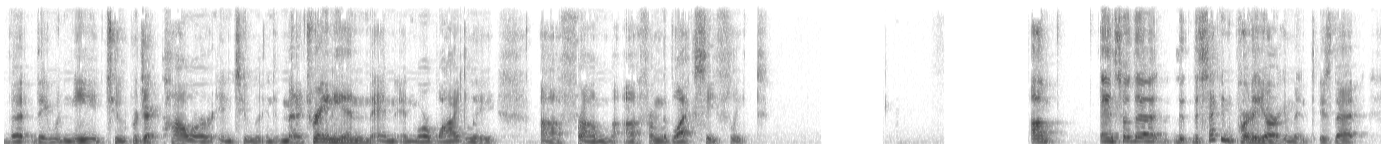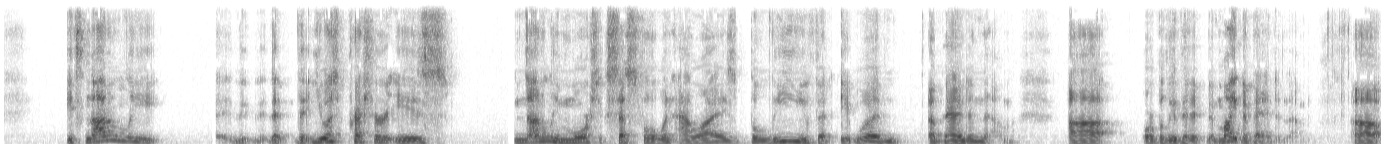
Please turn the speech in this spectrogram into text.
that they would need to project power into into the Mediterranean and and more widely from from the Black Sea Fleet. Um, and so the, the, the second part of the argument is that it's not only that, that U.S. pressure is not only more successful when allies believe that it would abandon them uh, or believe that it, it, might abandon them, uh,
